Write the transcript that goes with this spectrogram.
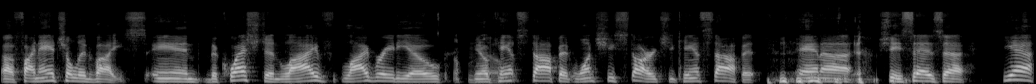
uh, financial advice. And the question, live live radio, you know, no. can't stop it. Once she starts, you can't stop it. And uh, she says, uh, "Yeah,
